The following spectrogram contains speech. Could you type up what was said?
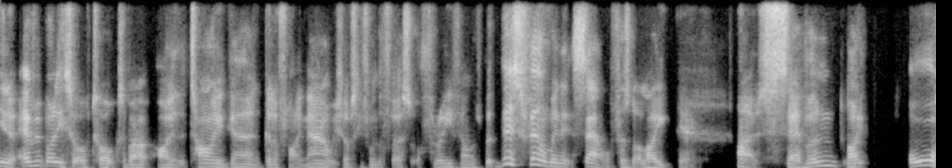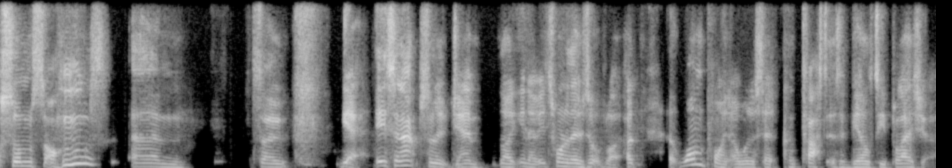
you know, everybody sort of talks about Eye of the Tiger and Gonna Fly Now, which is obviously from the first sort of three films. But this film in itself has got like, Yeah. I don't know, seven like awesome songs. Um, so yeah, it's an absolute gem. Like, you know, it's one of those sort of like, at, at one point I would have said classed it as a guilty pleasure.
